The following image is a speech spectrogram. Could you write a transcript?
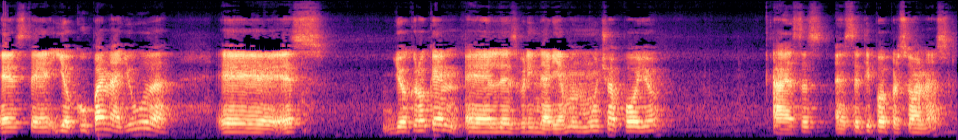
Este, y ocupan ayuda. es, yo creo que les brindaríamos mucho apoyo a, estas, este tipo de personas,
